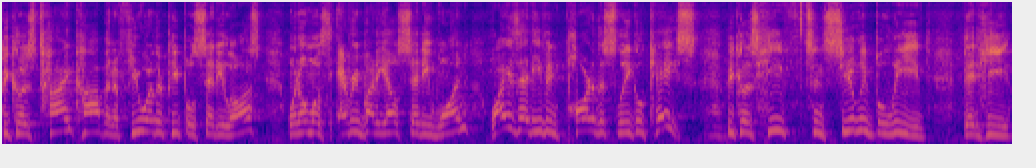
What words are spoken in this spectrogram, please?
because Ty Cobb and a few other people said he lost when almost everybody else said he won. Why is that even part of this legal case? Because he sincerely believed that he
